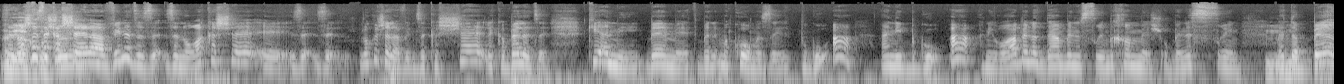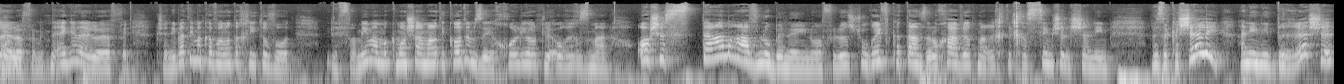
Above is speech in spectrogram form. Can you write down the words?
זה לא שזה חושב... קשה להבין את זה, זה, זה נורא קשה, אה, זה, זה לא קשה להבין, זה קשה לקבל את זה. כי אני באמת במקום הזה פגועה. אני פגועה, אני רואה בן אדם בן 25 או בן 20, mm-hmm, מדבר נכון. אליי לא יפה, מתנהג אליי לא יפה. כשאני באתי עם הכוונות הכי טובות, לפעמים, כמו שאמרתי קודם, זה יכול להיות לאורך זמן. או שסתם רבנו בינינו, אפילו איזשהו ריב קטן, זה לא חייב להיות מערכת יחסים של שנים. וזה קשה לי, אני נדרשת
